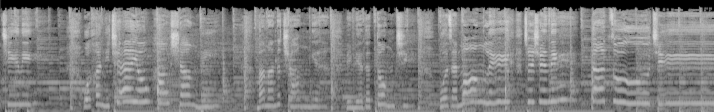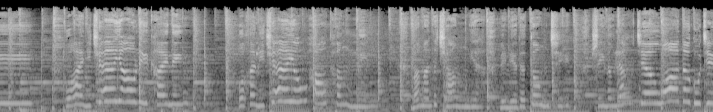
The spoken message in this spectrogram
记你；我恨你，却又好想你。漫漫的长夜，凛冽的冬季，我在梦里追寻你的足迹。却要离开你；我恨你，却又好疼你。漫漫的长夜。凛冽的冬季，谁能了解我的孤寂？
